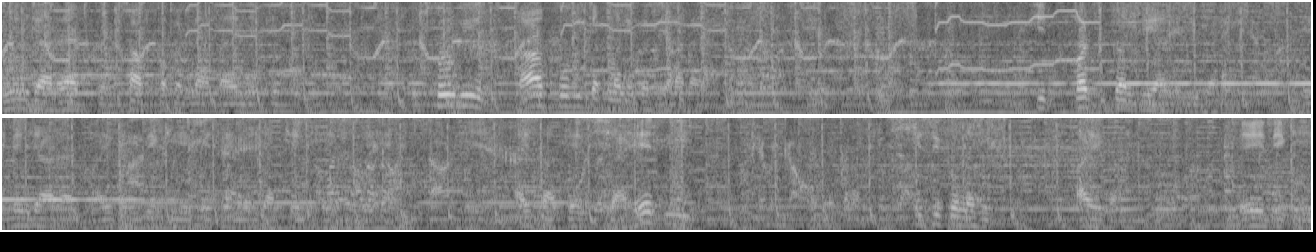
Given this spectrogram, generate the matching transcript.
निंजा रैट को सांप पकड़ने है लेकिन उसको भी सांप को भी चकमा देकर चला गया। चितपट कर दिया निंजा रैट भाई बहन देखिए कैसे निंजा खेल ऐसा खेल शायद भी किसी को नहीं आएगा। ये देखिए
